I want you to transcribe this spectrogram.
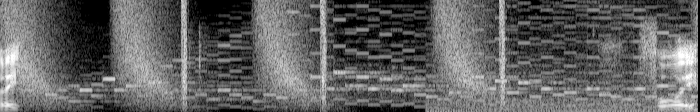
Peraí. Foi.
